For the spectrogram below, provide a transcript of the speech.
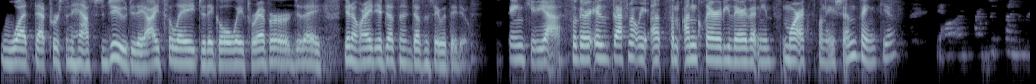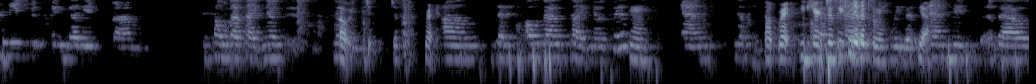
what that person has to do. Do they isolate? Do they go away forever? Do they, you know, right? It doesn't, it doesn't say what they do. Thank you. Yeah. So there is definitely uh, some unclarity there that needs more explanation. Thank you. Yeah. Well, I just find it really interesting that it's um, it's all about diagnosis. Oh, just right. Um, that it's all about diagnosis mm. and Oh, right here. Just you can give it to me. Yeah. And it's about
